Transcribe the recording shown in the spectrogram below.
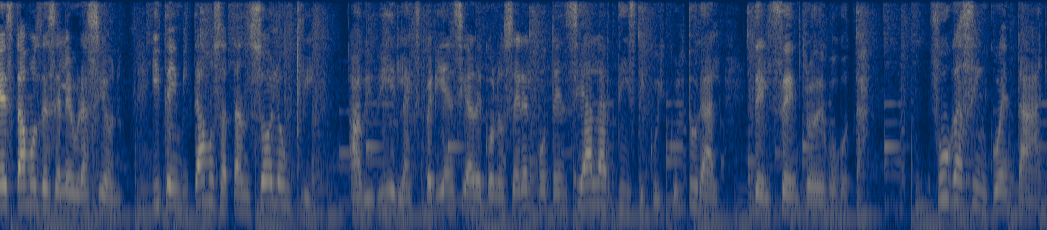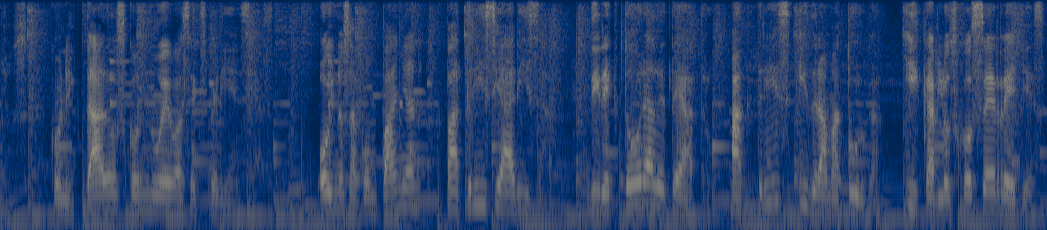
Estamos de celebración y te invitamos a tan solo un clic a vivir la experiencia de conocer el potencial artístico y cultural del centro de Bogotá. Fuga 50 años, conectados con nuevas experiencias. Hoy nos acompañan Patricia Ariza, directora de teatro, actriz y dramaturga, y Carlos José Reyes,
